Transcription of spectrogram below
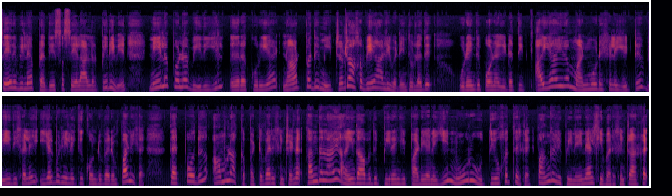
சேருவில பிரதேச செயலாளர் பிரிவின் நீலப்பொல வீதியில் ஏறக்குறைய நாற்பது மீட்டராகவே அழிவடைந்துள்ளது. உடைந்து போன இடத்திற்கு ஐயாயிரம் மண்மூடைகளை இட்டு வீதிகளை இயல்பு நிலைக்கு கொண்டு வரும் பணிகள் தற்போது அமுலாக்கப்பட்டு வருகின்றன. கந்தலாய் ஐந்தாவது பீரங்கி படையணியின் நூறு உத்தியோகத்தர்கள் பங்களிப்பினை நல்கி வருகின்றார்கள்.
